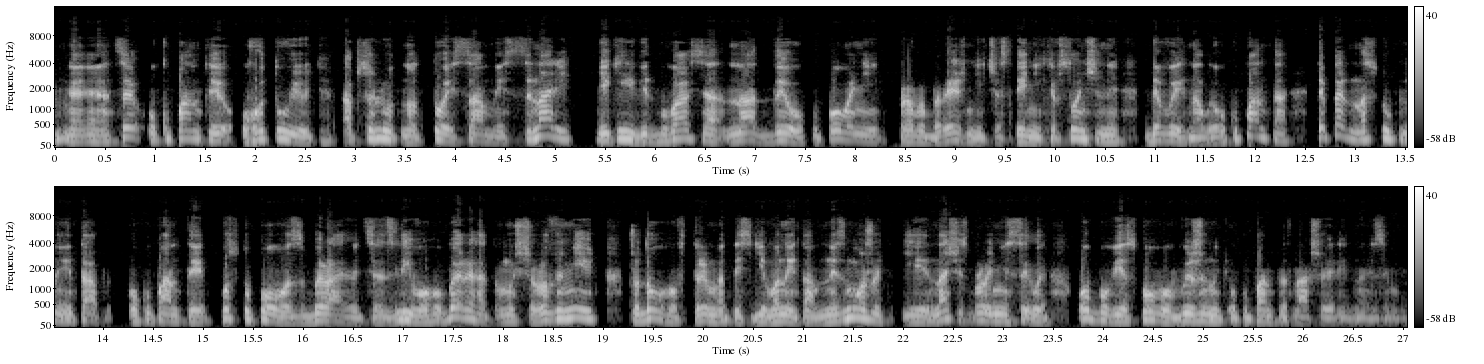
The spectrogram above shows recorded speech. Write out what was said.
е, це окупанти готують абсолютно той самий сценарій, який відбувався на деокупованій правобережній частині Херсонщини, де вигнали окупанта. Тепер наступний етап окупанти поступово збираються з лівого берега, тому що розуміють, що довго втриматись і вони там не зможуть, і наші збройні сили обов'язково виженуть окупанта з нашої рідної землі.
